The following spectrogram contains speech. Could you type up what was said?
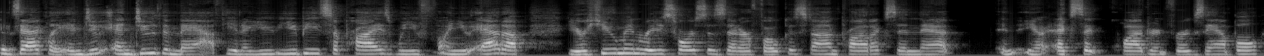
exactly and do and do the math. You know, you you be surprised when you when you add up your human resources that are focused on products in that in, you know exit quadrant, for example,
